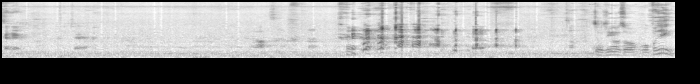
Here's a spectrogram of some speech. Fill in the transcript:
OK，对。很好吃。酒精又说我不信。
